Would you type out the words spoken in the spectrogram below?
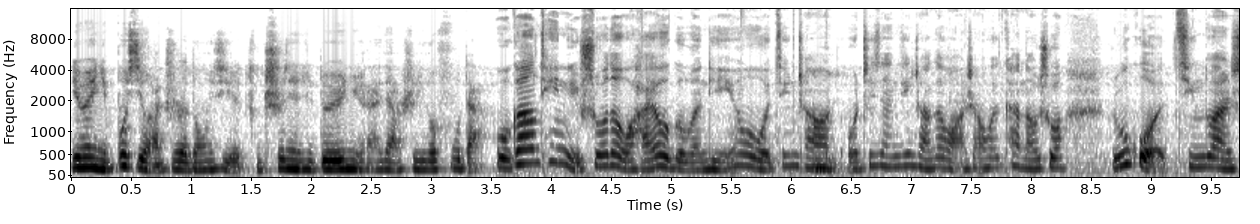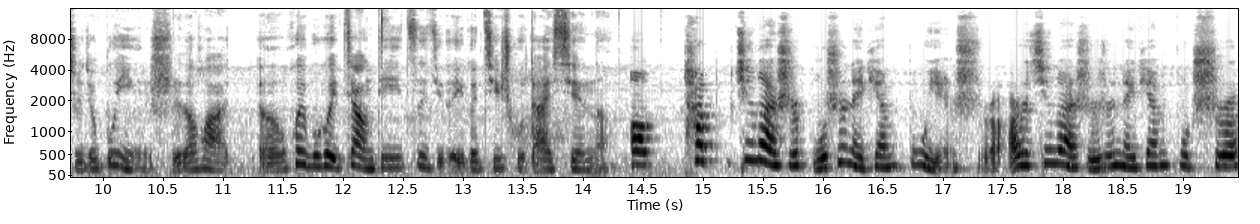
因为你不喜欢吃的东西，你吃进去对于你来讲是一个负担。我刚刚听你说的，我还有个问题，因为我经常，嗯我之前经常在网上会看到说，如果轻断食就不饮食的话，呃，会不会降低自己的一个基础代谢呢？哦，它轻断食不是那天不饮食，而是轻断食是那天不吃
